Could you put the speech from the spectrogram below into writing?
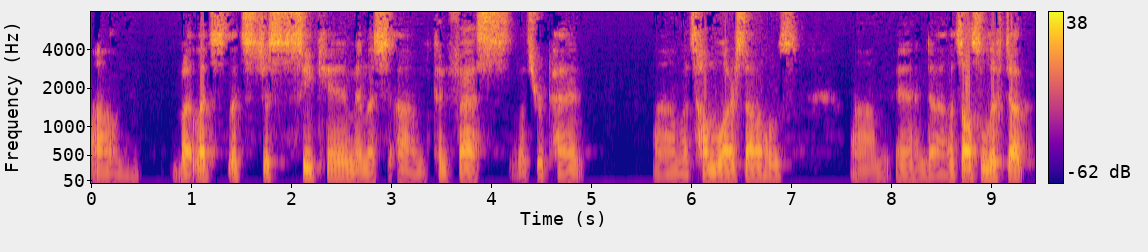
Um, but let's let's just seek Him and let's um, confess. Let's repent. Um, let's humble ourselves, um, and uh, let's also lift up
